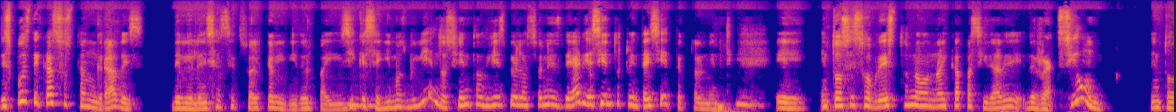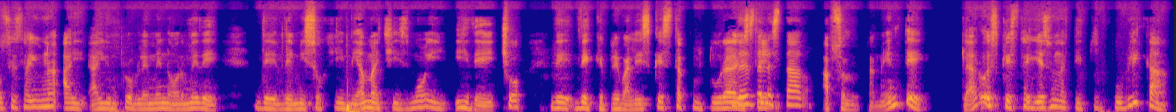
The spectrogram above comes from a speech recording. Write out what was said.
Después de casos tan graves, de violencia sexual que ha vivido el país y que seguimos viviendo, 110 violaciones diarias, 137 actualmente. Eh, entonces, sobre esto no, no hay capacidad de, reacción. Entonces hay, una, hay, hay un problema enorme de, de, misoginia, machismo y, y de hecho de, de, que prevalezca esta cultura. Desde este el Estado. Absolutamente. Claro, es que esta ya es una actitud pública.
